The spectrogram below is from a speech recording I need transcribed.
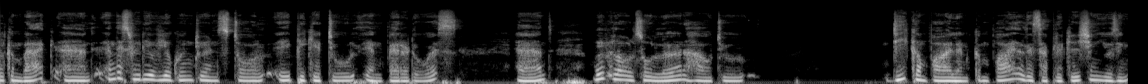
Welcome back and in this video we are going to install APK tool in Parrot OS and we will also learn how to decompile and compile this application using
